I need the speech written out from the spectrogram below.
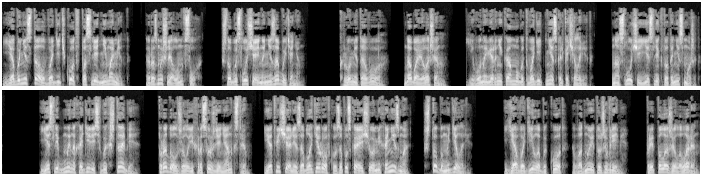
«Я бы не стал вводить код в последний момент», — размышлял он вслух, чтобы случайно не забыть о нем. «Кроме того», — добавила Шеннон, — «его наверняка могут вводить несколько человек, на случай, если кто-то не сможет. Если бы мы находились в их штабе, продолжила их рассуждение Ангстрём, и отвечали за блокировку запускающего механизма, что бы мы делали? Я вводила бы код в одно и то же время, предположила Лорен.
